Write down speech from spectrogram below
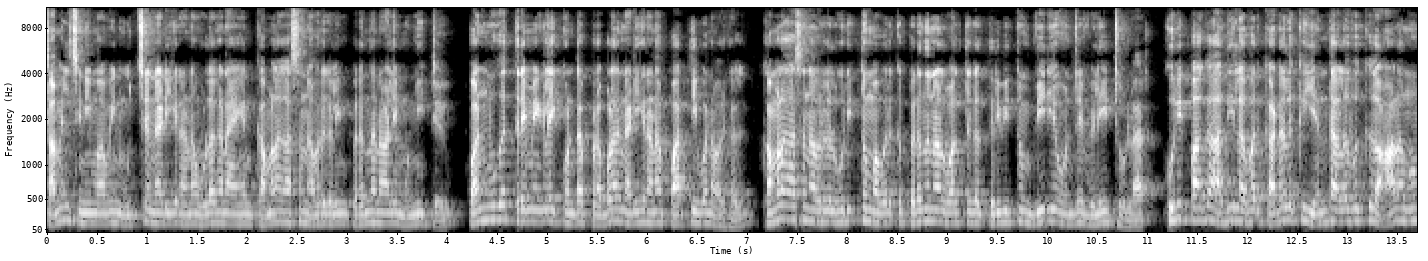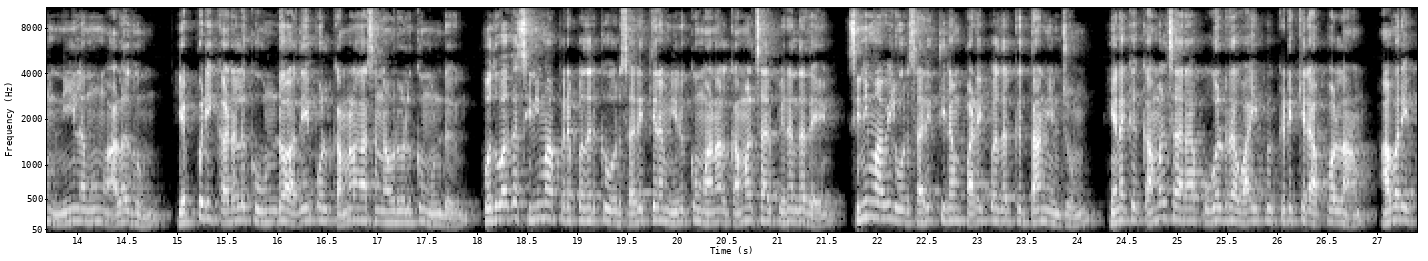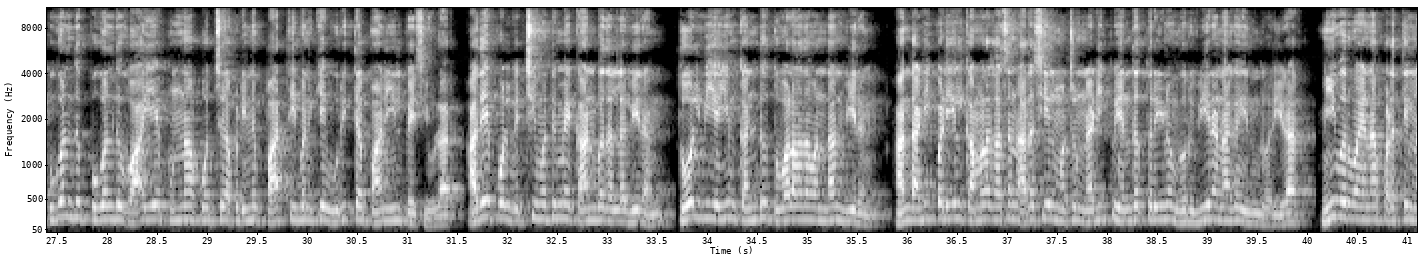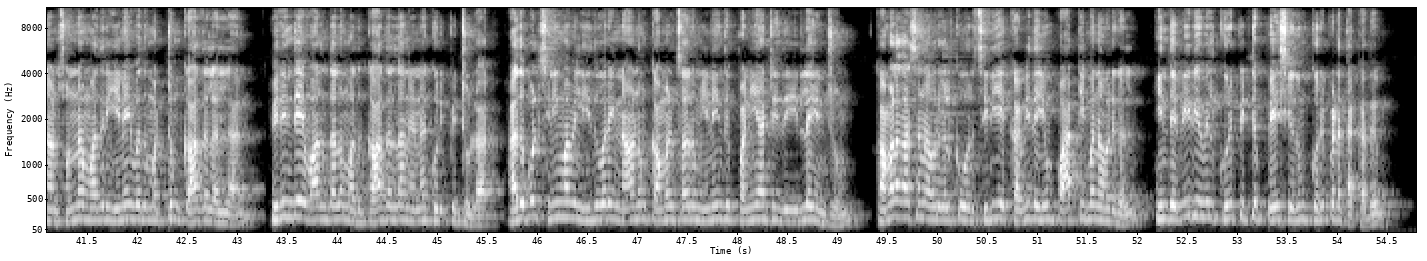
Tamil சினிமாவின் உச்ச நடிகரான உலகநாயகன் கமலஹாசன் அவர்களின் பிறந்த நாளை முன்னிட்டு பன்முக திறமைகளை கொண்ட பிரபல நடிகரான பார்த்திபன் அவர்கள் கமலஹாசன் அவர்கள் குறித்தும் அவருக்கு பிறந்தநாள் வாழ்த்துக்கள் தெரிவித்தும் வீடியோ ஒன்றை வெளியிட்டுள்ளார். குறிப்பாக அதில் அவர் கடலுக்கு எந்த அளவுக்கு ஆழமும் நீளமும் அழகும் எப்படி கடலுக்கு உண்டோ அதே போல் கமலஹாசன் அவர்களுக்கும் உண்டு. பொதுவாக சினிமா பிறப்பதற்கு ஒரு சரித்திரம் இருக்கும் ஆனால் கமல் சார் பிறந்ததே சினிமாவில் ஒரு சரித்திரம் படைப்பதற்குத்தான் என்றும் எனக்கு கமல் சாரா புகழ்ற வாய்ப்பு கிடைக்கிற அப்போல்லாம் அவரை புகழ்ந்து புகழ்ந்து வாயே புண்ணா போச்சு அப்படின்னு பார்த்திபனுக்கே உரித்த பாணியில் பேசியுள்ளார். அதேபோல் வெற்றி மட்டுமே காண்பதல்ல வீரன். தோல்வியையும் கண்டு துவலாதவன் தான் வீரன். அந்த அடிப்படையில் கமலஹாசன் அரசியல் மற்றும் நடிப்பு எந்த துறையிலும் ஒரு வீரனாக இருந்து வருகிறார். நீ வருவாயனா படத்தில் நான் சொன்ன மாதிரி இணைவது மட்டும் காதல் அல்ல. பிரிந்தே வாழ்ந்தாலும் அது காதல் தான் என குறிப்பிட்டுள்ளார். அதுபோல் சினிமாவில் இதுவரை நானும் கமல் சாரும் இணைந்து பணியாற்றியது இல்லை என்றும் கமலஹாசன் அவர்களுக்கு ஒரு சிறிய கவிதையும் பார்த்திபன் அவர்கள் இந்த வீடியோவில் குறிப்பிட்டு பேசியதும் குறிப்பிடத்தக்கது.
